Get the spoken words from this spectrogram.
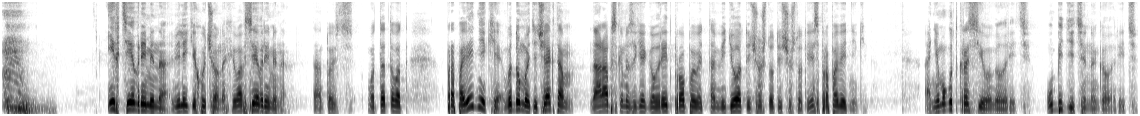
и в те времена великих ученых, и во все времена. Да, то есть вот это вот проповедники, вы думаете, человек там на арабском языке говорит, проповедь там ведет, еще что-то, еще что-то. Есть проповедники. Они могут красиво говорить, убедительно говорить,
